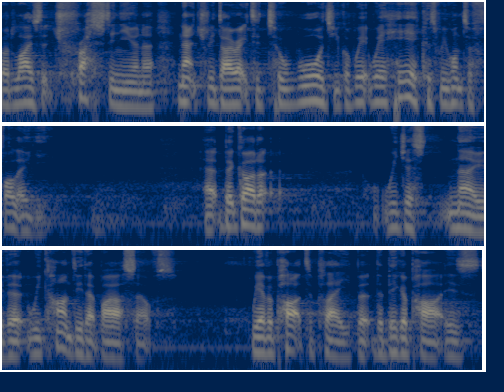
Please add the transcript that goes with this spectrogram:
God, lives that trust in you and are naturally directed towards you. God, we're, we're here because we want to follow you. Uh, but God, we just know that we can't do that by ourselves. We have a part to play, but the bigger part is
